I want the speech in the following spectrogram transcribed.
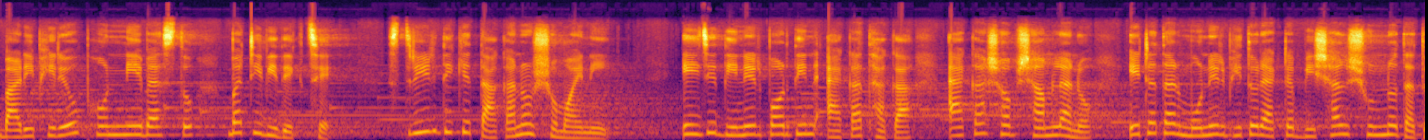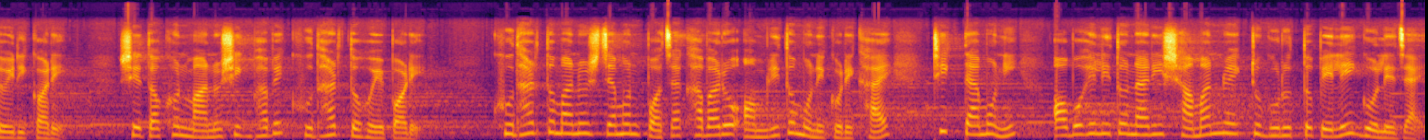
বাড়ি ফিরেও ফোন নিয়ে ব্যস্ত বা টিভি দেখছে। স্ত্রীর দিকে তাকানোর সময় নেই। এই যে দিনের পর দিন একা থাকা, একা সব সামলানো, এটা তার মনের ভিতর একটা বিশাল শূন্যতা তৈরি করে। সে তখন মানসিকভাবে ক্ষুধার্ত হয়ে পড়ে। ক্ষুধার্ত মানুষ যেমন পচা খাবারও অমৃত মনে করে খায়, ঠিক তেমনি অবহেলিত নারী সামান্য একটু গুরুত্ব পেলেই গলে যায়।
